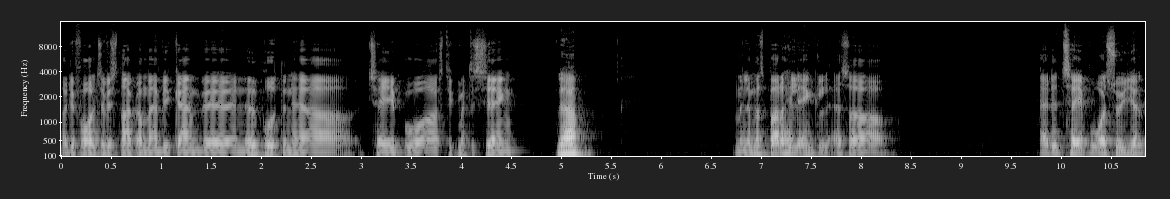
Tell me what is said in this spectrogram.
Og det forhold til, at vi snakker om, at vi gerne vil nedbryde den her tabu og stigmatisering. Ja. Men lad mig spørge dig helt enkelt, altså, er det tabu at søge hjælp?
